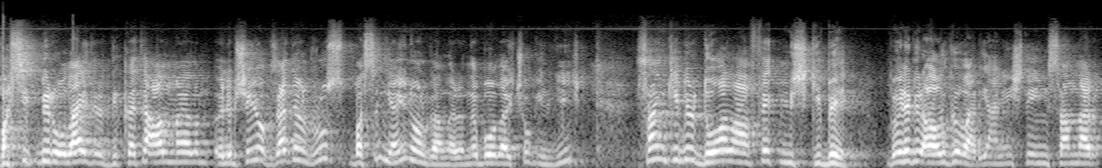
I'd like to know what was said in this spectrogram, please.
basit bir olaydır, dikkate almayalım öyle bir şey yok. Zaten Rus basın yayın organlarında bu olay çok ilginç. Sanki bir doğal afetmiş gibi böyle bir algı var. Yani işte insanlar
